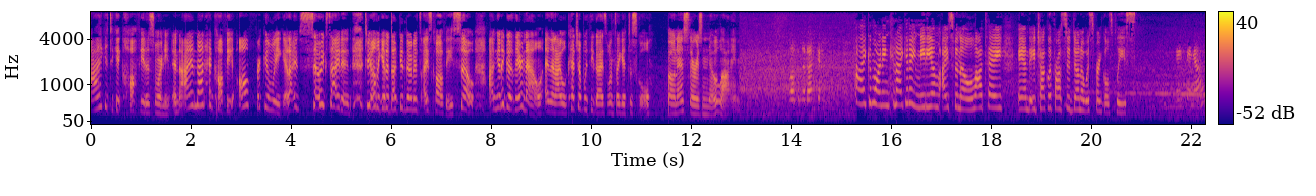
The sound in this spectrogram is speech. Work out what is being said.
I get to get coffee this morning and I have not had coffee all freaking week and I'm so excited to be able to get a Dunkin' Donuts iced coffee. So I'm gonna go there now and then I will catch up with you guys once I get to school. Bonus, there is no line. Welcome to Dunkin'. Hi, good morning. Can I get a medium iced vanilla latte and a chocolate frosted donut with sprinkles, please? Anything else?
